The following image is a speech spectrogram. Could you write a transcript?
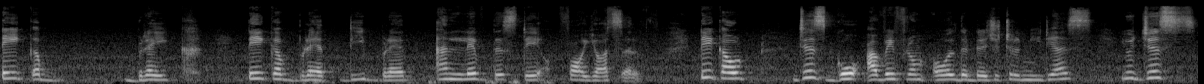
take a break, take a breath, deep breath, and live this day for yourself. Take out, just go away from all the digital medias. You just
